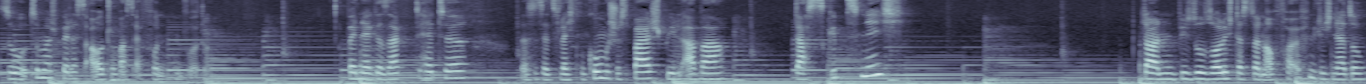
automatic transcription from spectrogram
So, zum Beispiel das Auto, was erfunden wurde. Wenn er gesagt hätte, das ist jetzt vielleicht ein komisches Beispiel, aber das gibt's nicht, dann wieso soll ich das dann auch veröffentlichen? Also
